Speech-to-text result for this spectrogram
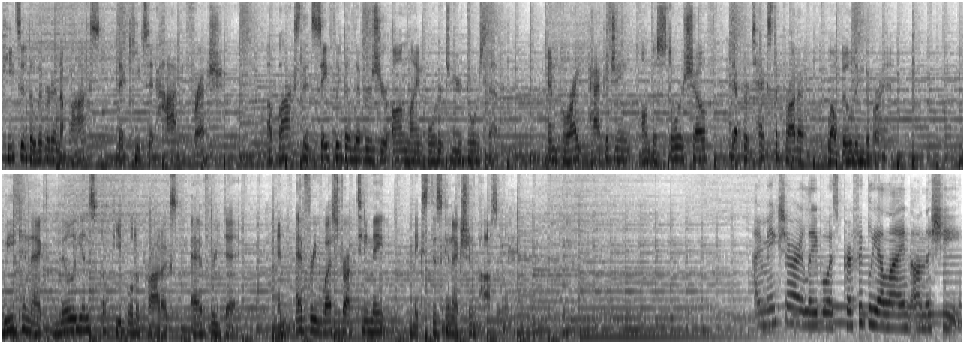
Pizza delivered in a box that keeps it hot and fresh. A box that safely delivers your online order to your doorstep. And bright packaging on the store shelf that protects the product while building the brand. We connect millions of people to products every day, and every WestRock teammate makes this connection possible. I make sure our label is perfectly aligned on the sheet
